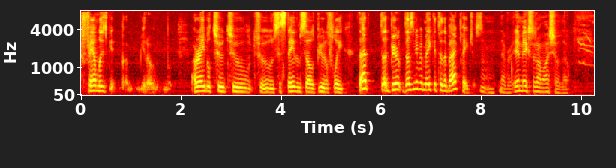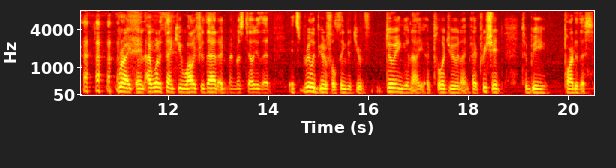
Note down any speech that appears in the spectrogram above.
families get you know are able to to to sustain themselves beautifully. That doesn't even make it to the back pages. Mm-mm, never. It makes it on my show though. Right and i want to thank you wally for that. I, I, must tell you that it's really beautiful thing that you're doing and i, I applaud you and I, I appreciate to be part of this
